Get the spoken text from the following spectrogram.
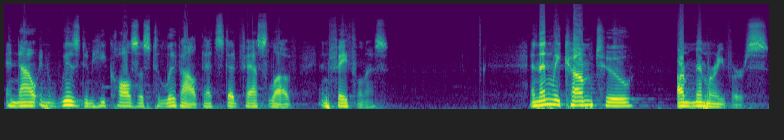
and now in wisdom, He calls us to live out that steadfast love and faithfulness. And then we come to our memory verse.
